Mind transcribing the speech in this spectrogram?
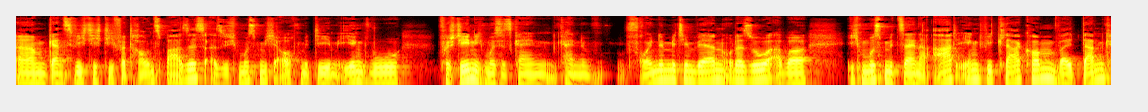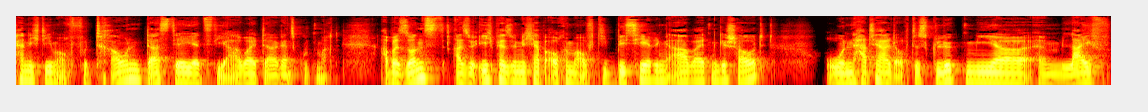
ähm, ganz wichtig die Vertrauensbasis. Also ich muss mich auch mit dem irgendwo verstehen. Ich muss jetzt kein, keine Freundin mit ihm werden oder so, aber ich muss mit seiner Art irgendwie klarkommen, weil dann kann ich dem auch vertrauen, dass der jetzt die Arbeit da ganz gut macht. Aber sonst, also ich persönlich habe auch immer auf die bisherigen Arbeiten geschaut und hatte halt auch das Glück, mir ähm, live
